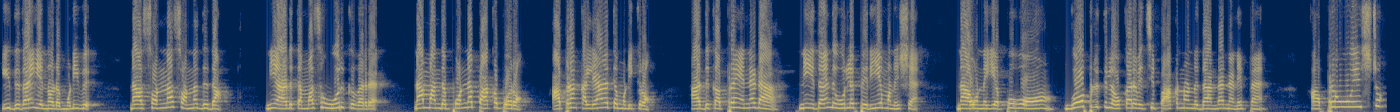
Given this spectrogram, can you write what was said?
இதுதான் என்னோட முடிவு. நான் சொன்னா சொன்னதுதான். நீ அடுத்த மாசம் ஊருக்கு வர்ற. நாம் அந்த பொண்ணை பார்க்க போறோம். அப்புறம் கல்யாணத்தை முடிக்கிறோம். அதுக்கப்புறம் என்னடா? நீ தான் இந்த ஊர்ல பெரிய மனுஷன். நான் உன்னை எப்பவும் கோபுரத்துல உட்கார வச்சு பார்க்கணும்னு தாண்டா நினைப்பேன். அப்புறம் உன் இஷ்டம்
